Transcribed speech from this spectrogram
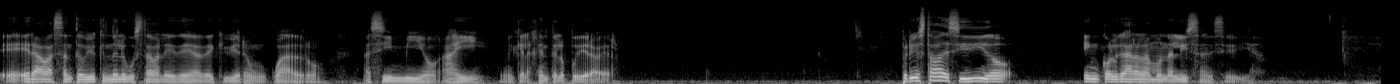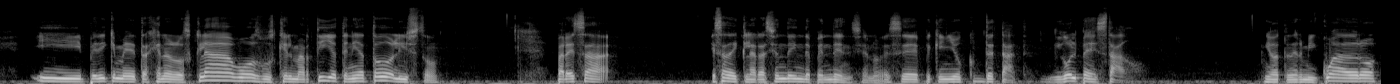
e, era bastante obvio que no le gustaba la idea de que hubiera un cuadro así mío ahí, en que la gente lo pudiera ver. Pero yo estaba decidido en colgar a la Mona Lisa ese día. Y pedí que me trajeran los clavos, busqué el martillo, tenía todo listo para esa esa declaración de independencia, ¿no? ese pequeño coup d'etat, mi golpe de estado. Iba a tener mi cuadro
